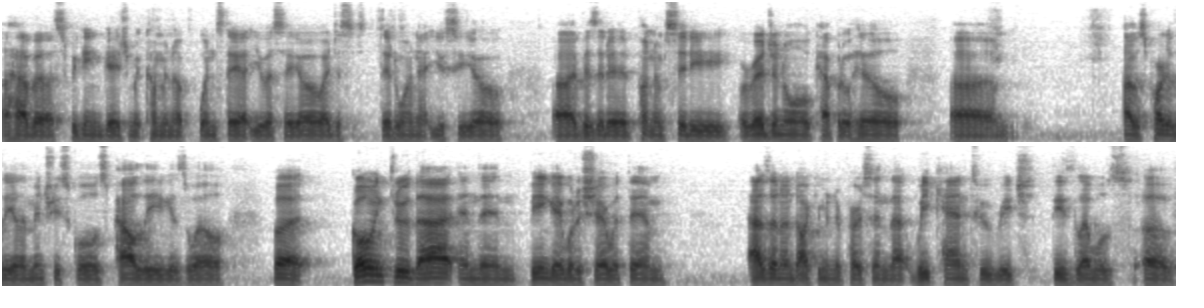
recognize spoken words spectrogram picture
i have a speaking engagement coming up wednesday at usao i just did one at uco uh, i visited putnam city original capitol hill um, i was part of the elementary schools PAL league as well but going through that and then being able to share with them as an undocumented person that we can to reach these levels of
